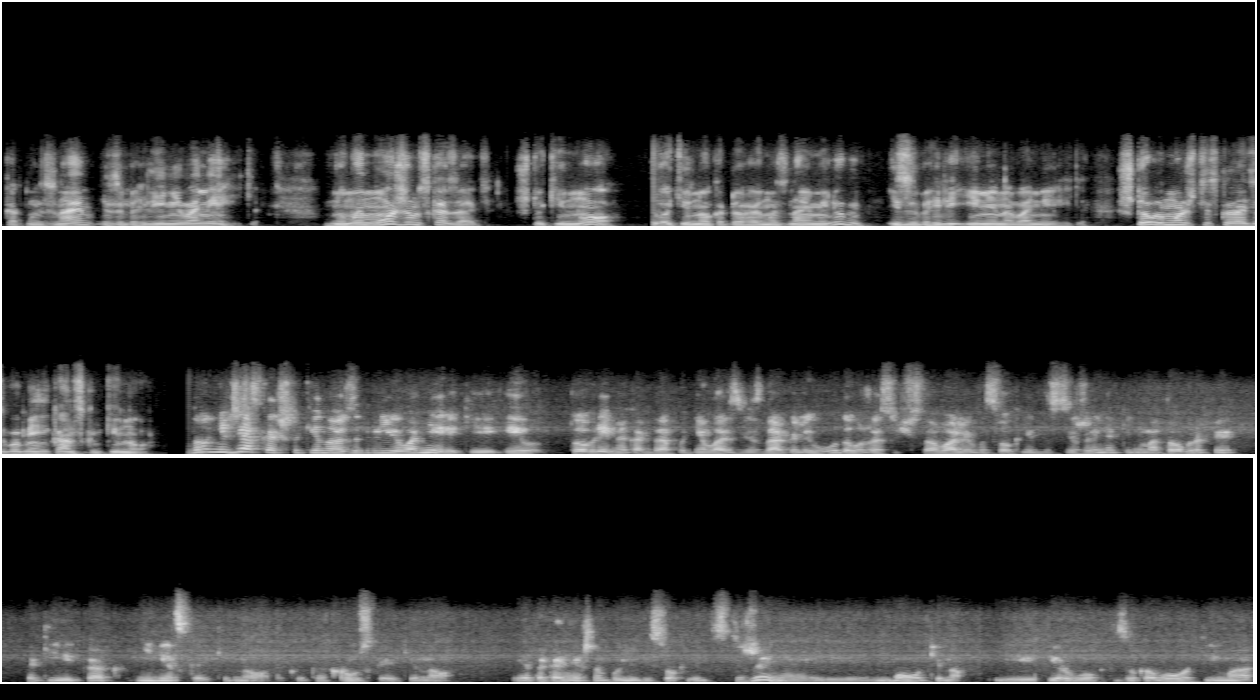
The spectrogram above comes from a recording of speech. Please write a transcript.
как мы знаем, изобрели не в Америке. Но мы можем сказать, что кино то кино, которое мы знаем и любим, изобрели именно в Америке. Что вы можете сказать об американском кино? Ну, нельзя сказать, что кино изобрели в Америке. И в то время, когда поднялась звезда Голливуда, уже существовали высокие достижения в кинематографе, такие как немецкое кино, такое как русское кино. Это, конечно, были высокие достижения и немого и первого опыта звукового фильма.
